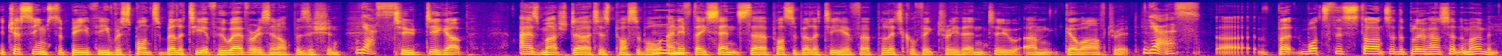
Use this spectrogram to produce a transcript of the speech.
It just seems to be the responsibility of whoever is in opposition yes. to dig up as much dirt as possible, mm. and if they sense the possibility of a political victory, then to um, go after it. Yes. Uh, but what's the stance of the Blue House at the moment?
